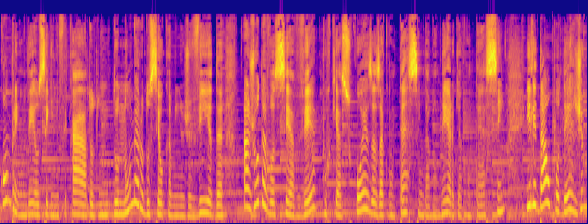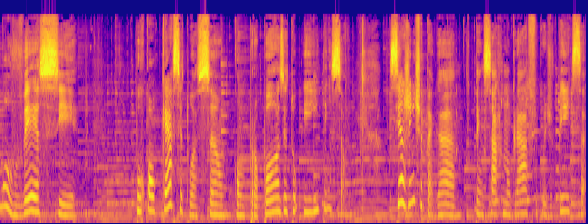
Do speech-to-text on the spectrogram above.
Compreender o significado do, número do seu caminho de vida ajuda você a ver porque as coisas acontecem da maneira que acontecem e lhe dá o poder de mover-se por qualquer situação com propósito e intenção. Se a gente pegar, pensar no gráfico de pizza,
